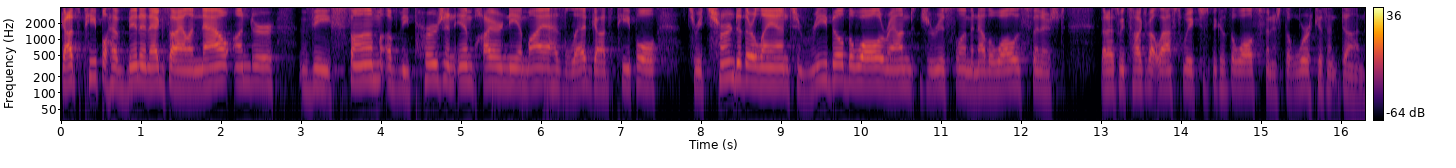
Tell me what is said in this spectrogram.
God's people have been in exile and now under the thumb of the Persian Empire, Nehemiah has led God's people to return to their land, to rebuild the wall around Jerusalem, and now the wall is finished. But as we talked about last week, just because the wall is finished, the work isn't done.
